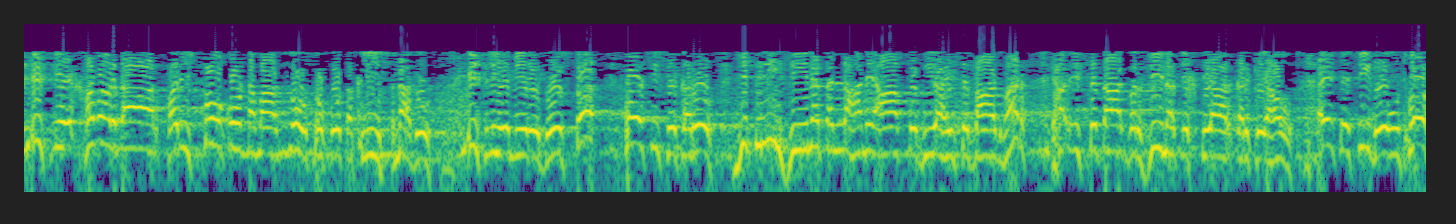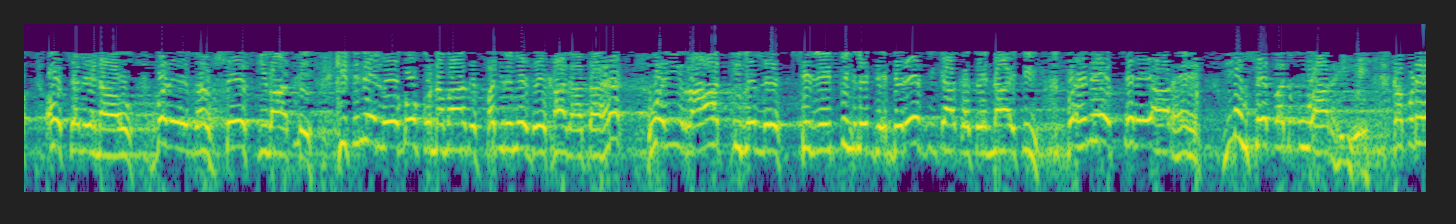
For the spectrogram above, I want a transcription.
اس لیے خبردار فرشتوں کو نمازیوں کو تکلیف نہ دو۔ اس لیے میرے دوستوں کوشش کرو، جتنی زینت اللہ نے آپ کو دیا استطاعت بھر استطاعت بھر زینت اختیار کر کے آؤ۔ ایسے سیدھے اٹھو اور چلے نہ آؤ۔ بڑے افسوس کی بات ہے، کتنے لوگوں کو نماز فجر میں دیکھا جاتا ہے، وہی رات کی جو سلیپنگ ڈریس کیا کہتے ہیں، نائٹی پہنے اور چلے آ رہے ہیں۔ منہ سے بدبو آ رہی ہے، کپڑے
